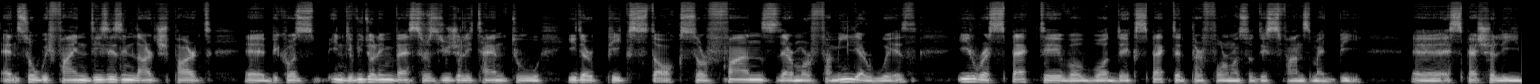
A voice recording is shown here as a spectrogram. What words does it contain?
And so we find this is in large part uh, because individual investors usually tend to either pick stocks or funds they're more familiar with, irrespective of what the expected performance of these funds might be. Uh, especially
